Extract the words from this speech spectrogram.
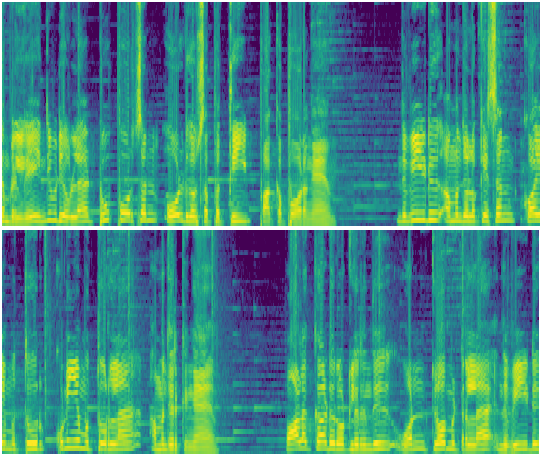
நம்பர்களே இந்த வீடியோவில் டூ போர்ஷன் ஓல்டு ஹவுஸை பற்றி பார்க்க போகிறேங்க இந்த வீடு அமைஞ்ச லொக்கேஷன் கோயமுத்தூர் குனியமுத்தூரில் அமைஞ்சிருக்குங்க. பாலக்காடு ரோட்டிலிருந்து ஒன் கிலோமீட்டரில் இந்த வீடு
